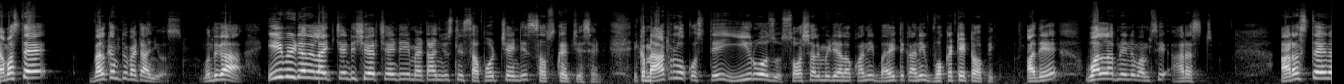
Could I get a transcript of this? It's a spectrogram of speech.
నమస్తే వెల్కమ్ టు మెటా న్యూస్. ముందుగా ఈ వీడియోని లైక్ చేయండి షేర్ చేయండి మెటా న్యూస్ని సపోర్ట్ చేయండి సబ్స్క్రైబ్ చేసేయండి. ఇక మ్యాటర్లోకి వస్తే ఈ రోజు సోషల్ మీడియాలో కానీ బయట కానీ ఒకటే టాపిక్. అదే వల్లభనేని వంశీ అరెస్ట్. అరెస్ట్ అయిన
